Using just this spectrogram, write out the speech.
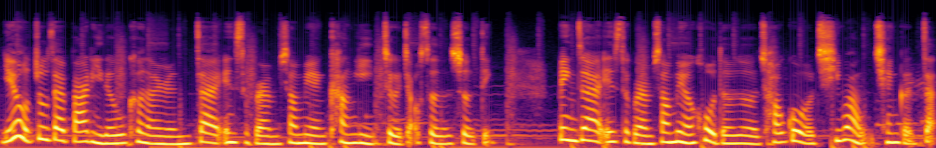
也有住在巴黎的乌克兰人在 Instagram 上面抗议这个角色的设定，并在 Instagram 上面获得了超过七万五千个赞。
